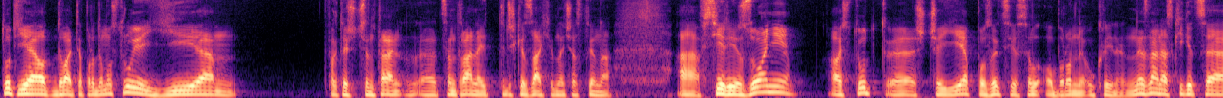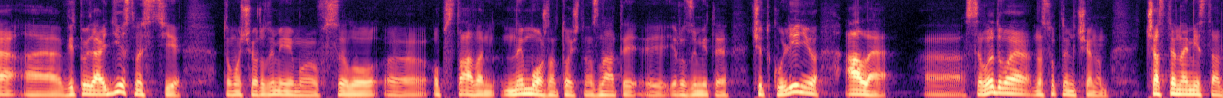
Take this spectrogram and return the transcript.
Тут є, от давайте продемонструю, є фактично е, центральна і трішки західна частина в сірій зоні. Ось тут е, ще є позиції Сил оборони України. Не знаю, наскільки це е, відповідає дійсності, тому що розуміємо, в силу обставин не можна точно знати і розуміти чітку лінію, але Селидове наступним чином. Частина міста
